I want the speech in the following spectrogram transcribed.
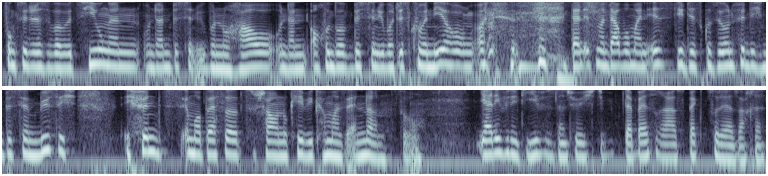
funktioniert das über Beziehungen und dann ein bisschen über Know-how und dann auch über ein bisschen über Diskriminierung und dann ist man da, wo man ist. Die Diskussion finde ich ein bisschen müßig. Ich finde es immer besser zu schauen, okay, wie können wir es ändern? So. ja, definitiv ist natürlich der bessere Aspekt zu der Sache.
